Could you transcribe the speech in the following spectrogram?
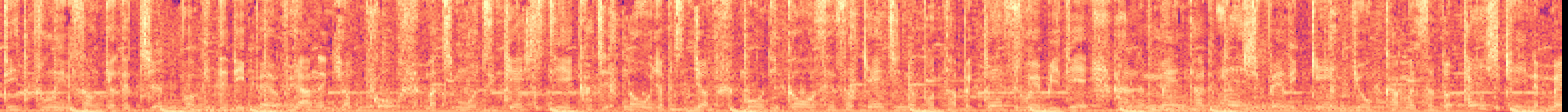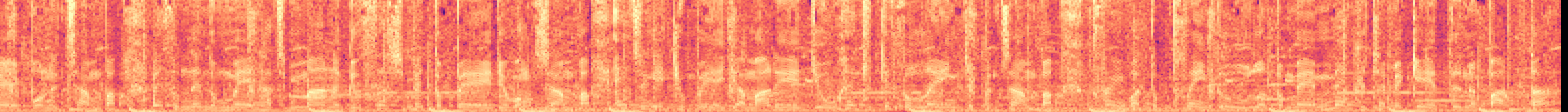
디틀린 성격의 찔뻑이들이 배회하는 협곡. 마치 무지개 시티에 카지노 옆집 연못 이곳에서 깨지는 포탑에 가스 웨비리 하는 멘탈이 대시베리 게임. 욕하면서도 애시키는 매일 보는 찬밥. 뺏어 내 놈에 하지만은 그 세심에 또 배려왕 찬밥. 애정의 교배가 말해줘 해줄게 설레인 기쁜 찬밥. 프레이와 또 플레인 또 맨맨 그 템에 깨뜨는 바다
